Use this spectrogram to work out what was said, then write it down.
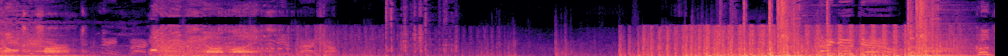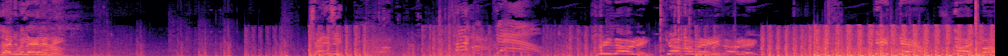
Kill confirmed. UAV online. Tango down! Contact enemy with Enemy enemy! down. Changing! Target down. Reloading! Cover me! Reloading! Get down! Sniper!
